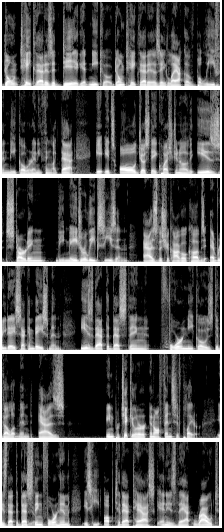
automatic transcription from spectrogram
don't take that as a dig at Nico. Don't take that as a lack of belief in Nico or anything like that. It, it's all just a question of is starting the major league season as the Chicago Cubs everyday second baseman, is that the best thing for Nico's development as, in particular, an offensive player? Is that the best yeah. thing for him? Is he up to that task? And is that route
